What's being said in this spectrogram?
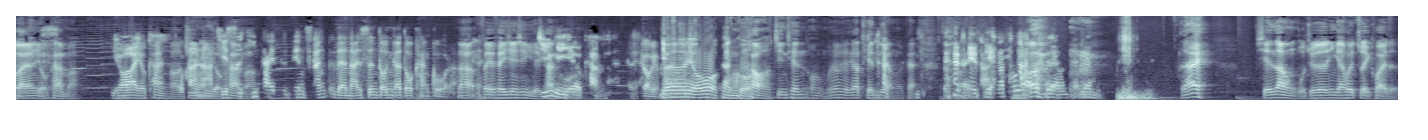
莱恩有看吗？有啊，有看。啊，吉米有看吗？应该这边三个的男生都应该都看过了。那飞飞先生也，吉米也有看嘛？有有有，我有看过。靠，今天哦，我们要天亮了，看。天亮，天亮。来，先让我觉得应该会最快的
